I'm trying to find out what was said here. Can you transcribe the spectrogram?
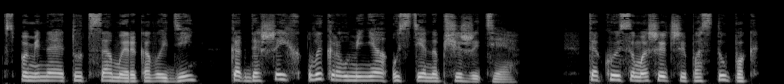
вспоминая тот самый роковой день, когда шейх выкрал меня у стен общежития. Такой сумасшедший поступок,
